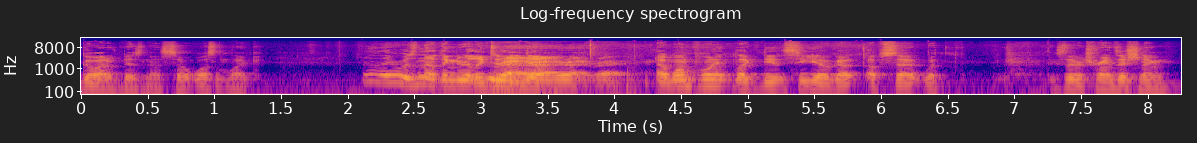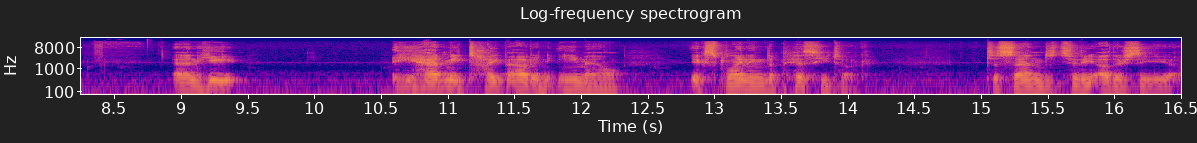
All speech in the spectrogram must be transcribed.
go out of business. So it wasn't like there was nothing really to right, be done. right, right, right. At one point, like the CEO got upset with because they were transitioning, and he he had me type out an email explaining the piss he took to send to the other CEO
